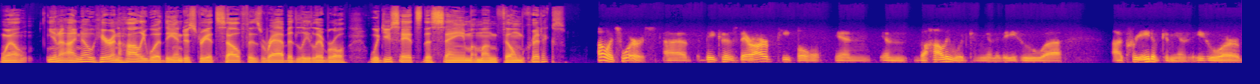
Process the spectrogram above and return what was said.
Well, you know, I know here in Hollywood, the industry itself is rabidly liberal. Would you say it's the same among film critics? Oh, it's worse. Uh, because there are people in in the Hollywood community who, uh, uh, creative community, who are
